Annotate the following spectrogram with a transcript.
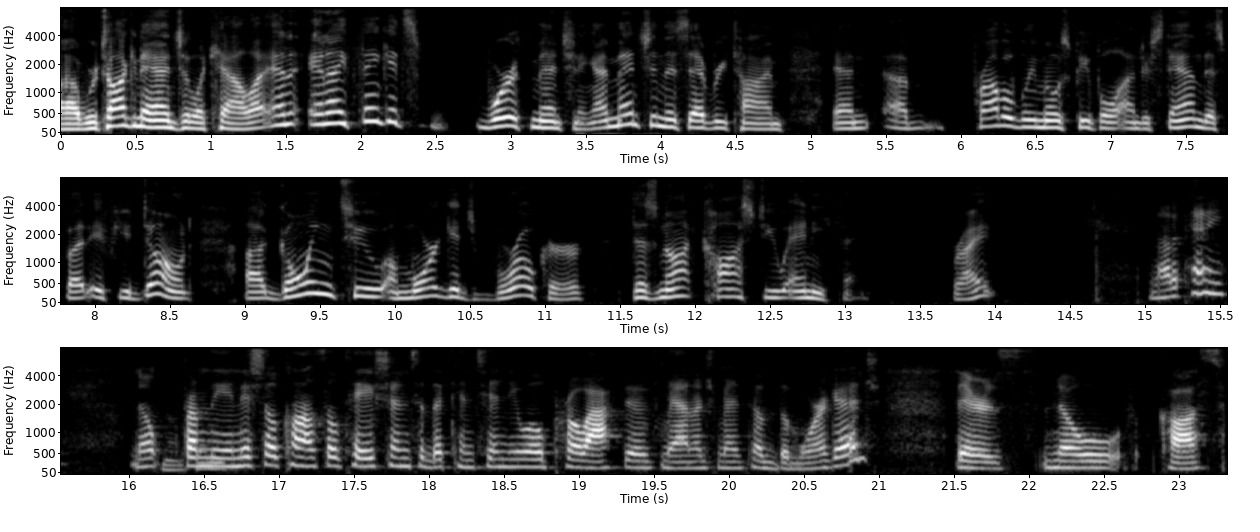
Uh, we're talking to Angela Calla, and, and I think it's worth mentioning. I mention this every time, and uh, probably most people understand this, but if you don't, uh, going to a mortgage broker does not cost you anything, right? Not a penny. Nope. Not From the initial consultation to the continual proactive management of the mortgage, there's no cost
